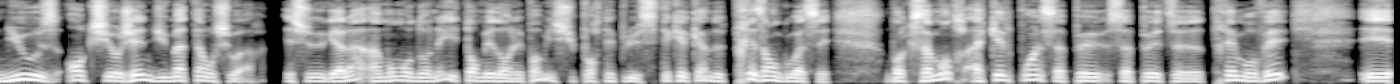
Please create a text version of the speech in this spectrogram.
news anxiogènes du matin au soir. Et ce gars-là, à un moment donné, il tombait dans les pommes, il supportait plus. C'était quelqu'un de très angoissé. Donc ça montre à quel point ça peut ça peut être euh, très mauvais. Et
